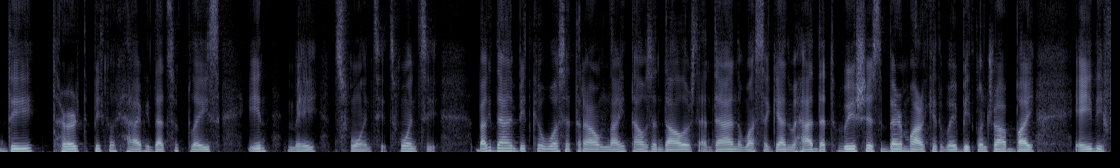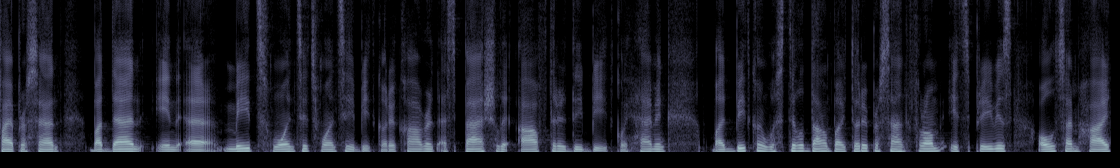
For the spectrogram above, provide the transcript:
the third Bitcoin halving that took place in May 2020. Back then, Bitcoin was at around $9,000. And then once again, we had that vicious bear market where Bitcoin dropped by 85%. But then in uh, mid 2020, Bitcoin recovered, especially after the Bitcoin halving. But Bitcoin was still down by 30% from its previous all-time high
